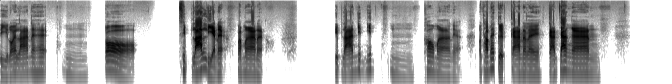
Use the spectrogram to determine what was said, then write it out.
สี่ร้อยล้านนะฮะ อืม ก็สิบล้านเหรียญเนี่ยประมาณอะสิบล้านนิดๆอืม เข้ามาเนี่ย มันทำให้เกิดการอะไร การจ้างงานไป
